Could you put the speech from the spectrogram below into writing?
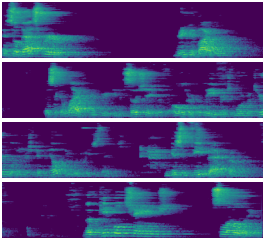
And so that's where reading the Bible, That's like a life group where you can associate with older believers, more mature believers, can help you with these things. You get some feedback from them. But people change slowly.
